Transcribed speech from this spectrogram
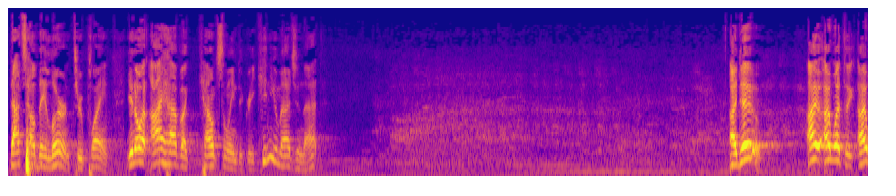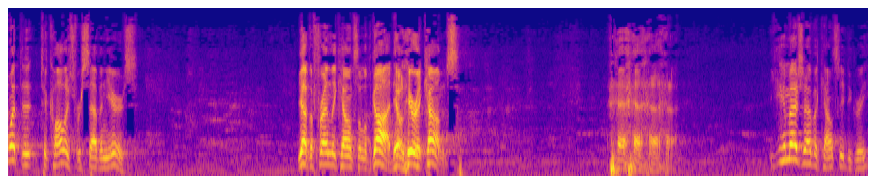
That's how they learn through playing. You know what? I have a counseling degree. Can you imagine that? I do. I, I went, to, I went to, to college for seven years. Yeah, the friendly counsel of God. Here it comes. you imagine I have a counseling degree?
